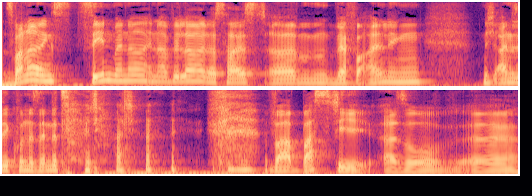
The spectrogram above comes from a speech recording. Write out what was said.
Es waren allerdings zehn Männer in der Villa, das heißt, ähm, wer vor allen Dingen nicht eine Sekunde Sendezeit hat, war Basti. Also, äh,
